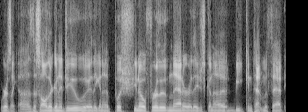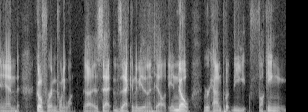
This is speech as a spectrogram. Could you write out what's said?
where it's like, uh, is this all they're gonna do? Are they gonna push you know further than that, or are they just gonna be content with that and go for it in 21? Uh, is that is that gonna be the mentality? And no, Rick Hahn put the fucking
